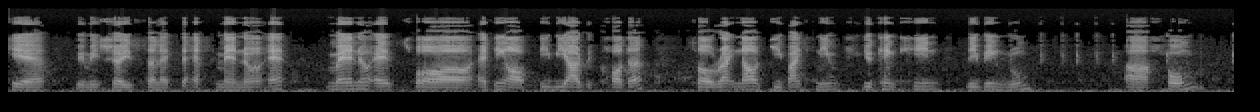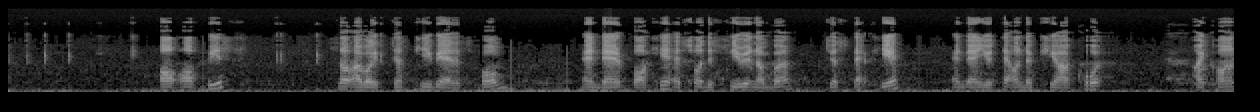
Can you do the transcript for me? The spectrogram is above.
here we make sure it's selected as manual app. Manual is for adding of DVR recorder. So right now device name you can key living room uh, home or office. So I will just keep it as home. And then for here as for the serial number just tap here. And then you tap on the QR code icon.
